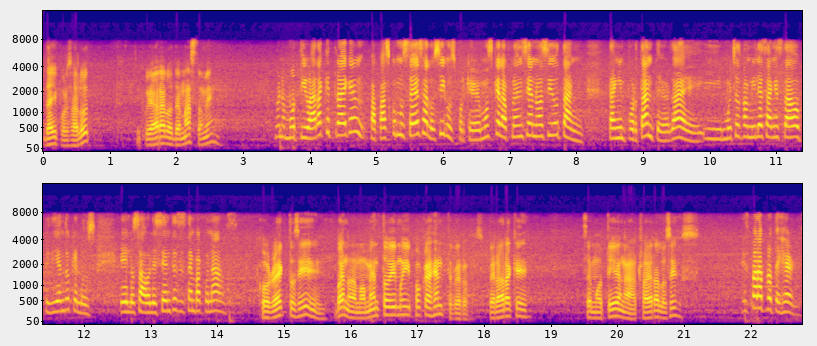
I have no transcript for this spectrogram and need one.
De ahí, por salud y cuidar a los demás también. Bueno, motivar a que traigan papás como ustedes a los hijos, porque vemos que la afluencia no ha sido tan, tan importante, ¿verdad? Eh, y muchas familias han estado pidiendo que los, eh, los adolescentes estén vacunados. Correcto, sí. Bueno, de momento vi muy poca gente, pero esperar a que se motiven a traer a los hijos. Es para protegerlos.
